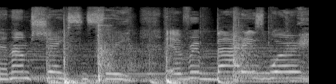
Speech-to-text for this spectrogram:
And I'm chasing sleep. Everybody's worried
